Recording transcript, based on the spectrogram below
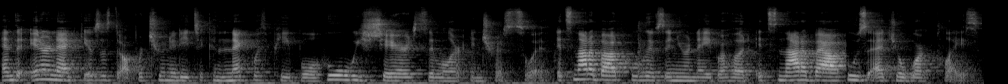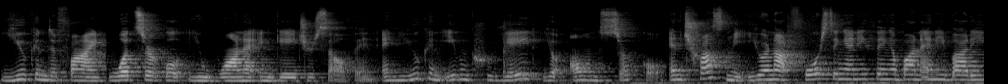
And the internet gives us the opportunity to connect with people who we share similar interests with. It's not about who lives in your neighborhood, it's not about who's at your workplace. You can define what circle you want to engage yourself in, and you can even create your own circle. And trust me, you're not forcing anything upon anybody,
